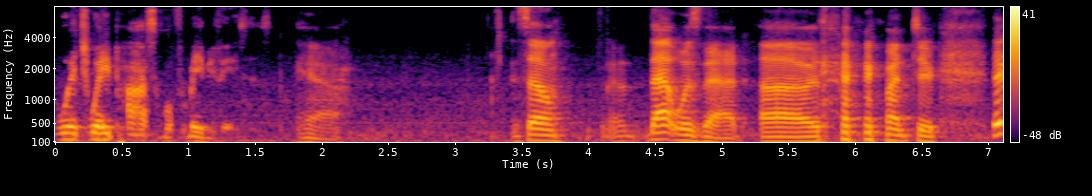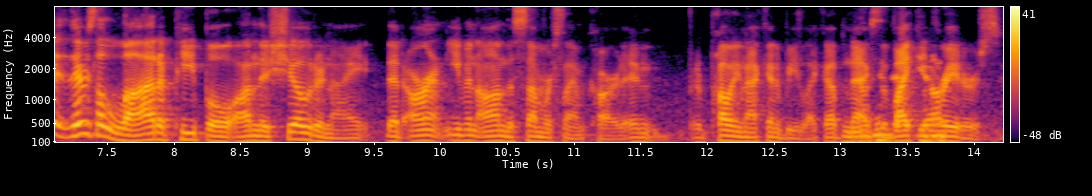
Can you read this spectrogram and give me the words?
which way possible for baby faces. Yeah. So that was that. Uh, we went to. There, there's a lot of people on the show tonight that aren't even on the SummerSlam card, and they're probably not going to be like up next. The Viking Raiders.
